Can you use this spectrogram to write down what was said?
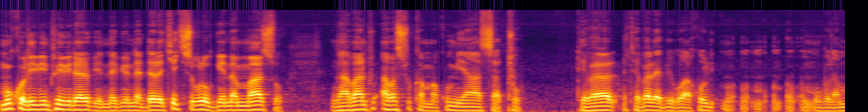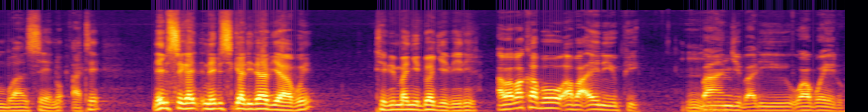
mukola ebintu ebirala byonna byonna. Ddala ki ekisobola okugenda mu maaso ng'abantu abasukka mu makumi asatu teba- tebalabibwako mu- mu- mu bulamu bwa nsi eno ate n'ebisiga- n'ebisigalira byabwe tebimanyiddwa gye biri. Ababaka bo aba nup bangi bali wabweru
